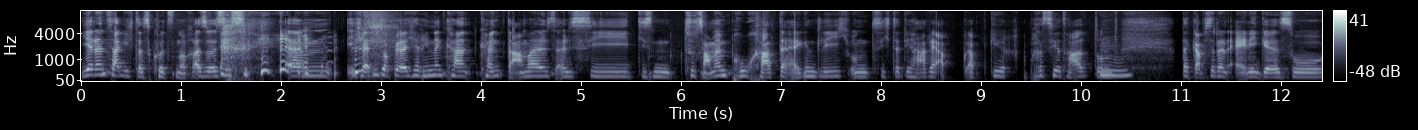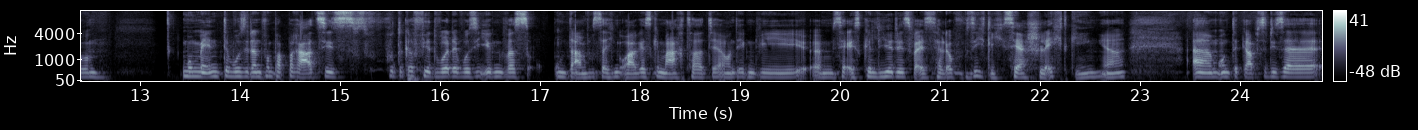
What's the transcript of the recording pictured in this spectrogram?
Ja, dann sage ich das kurz noch. Also es ist, ähm, ich weiß nicht, ob ihr euch erinnern kann, könnt, damals, als sie diesen Zusammenbruch hatte eigentlich und sich da die Haare ab, abrasiert hat und mhm. da gab es ja dann einige so Momente, wo sie dann von Paparazzis fotografiert wurde, wo sie irgendwas unter Anführungszeichen Orges gemacht hat, ja, und irgendwie ähm, sehr eskaliert ist, weil es halt offensichtlich sehr schlecht ging, ja. Ähm, und da gab es ja diese,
